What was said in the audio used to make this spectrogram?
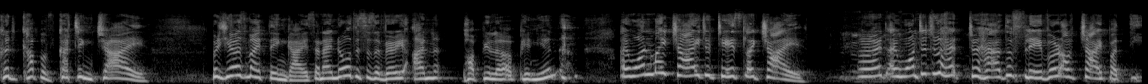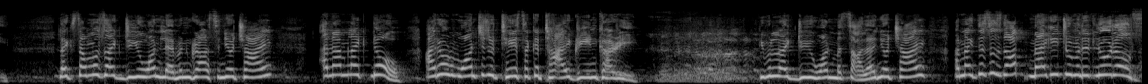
good cup of cutting chai? But here's my thing, guys, and I know this is a very unpopular opinion. I want my chai to taste like chai. All right, I wanted to ha- to have the flavor of chai patti. Like someone's like, "Do you want lemongrass in your chai?" And I'm like, "No, I don't want you to taste like a Thai green curry." People are like, "Do you want masala in your chai?" I'm like, "This is not Maggi two-minute noodles."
